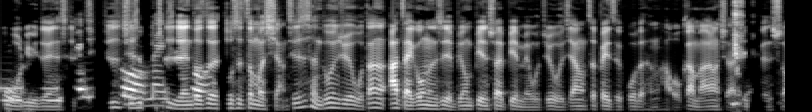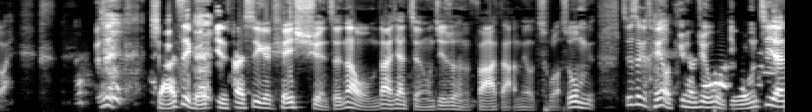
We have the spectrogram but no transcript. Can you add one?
过滤这件事情。嗯、就是其实不是人人都是都是这么想。其实很多人觉得我当然阿宅工程师也不用变帅变美，我觉得我这样这辈子过得很好，我干嘛让小孩变得更帅？可是小孩自己可以变帅是一个可以选择，那我们当然现在整容技术很发达，没有错，所以我们这是个很有趣很有趣的问题。我们既然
